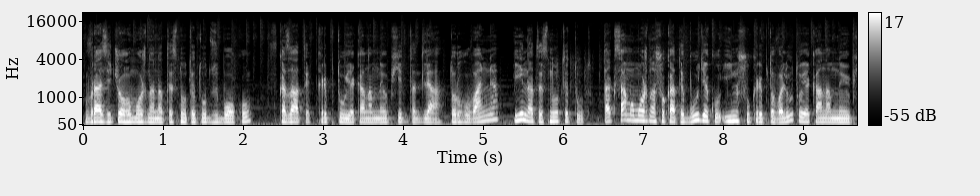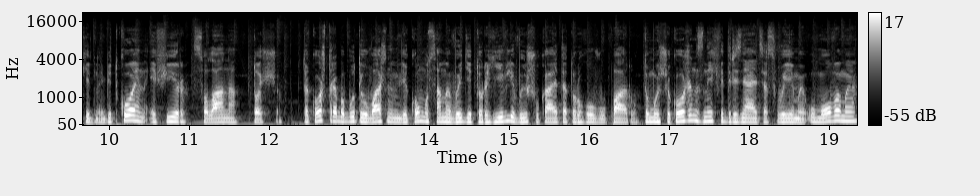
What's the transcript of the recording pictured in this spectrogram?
в разі чого можна натиснути тут збоку, вказати крипту, яка нам необхідна для торгування, і натиснути тут. Так само можна шукати будь-яку іншу криптовалюту, яка нам необхідна: біткоін, ефір, солана тощо. Також треба бути уважним, в якому саме виді торгівлі ви шукаєте торгову пару, тому що кожен з них відрізняється своїми умовами,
